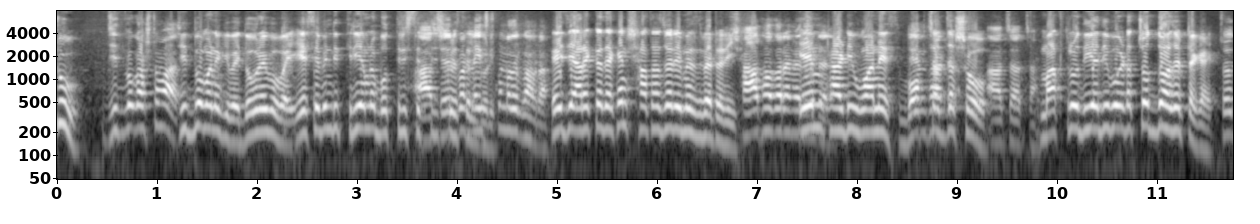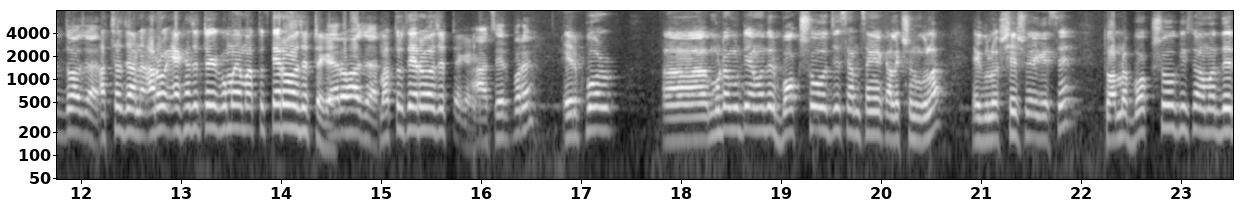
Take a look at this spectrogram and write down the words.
টু জিতবো কাস্টমার জিতবো মানে কি ভাই? দৌড়াইবো ভাই। এ সেভেন্টি থ্রি আমরা বত্রিশ তেত্রিশ করে সেল করি। এই যে আরেকটা দেখেন সাত হাজার এমএস ব্যাটারি সাত হাজার M thirty one S box charger আচ্ছা আচ্ছা। মাত্র দিয়ে দিব এটা চোদ্দ হাজার টাকায়। চোদ্দ হাজার। আচ্ছা জান আরও এক হাজার টাকা কমায় মাত্র তেরো হাজার টাকা তেরো হাজার। মাত্র তেরো হাজার টাকায়। আচ্ছা এরপরে? এরপর আহ, মোটামুটি আমাদের বক্স যে স্যামসাং এর কালেকশনগুলো এগুলো শেষ হয়ে গেছে। তো আমরা বক্স কিছু আমাদের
